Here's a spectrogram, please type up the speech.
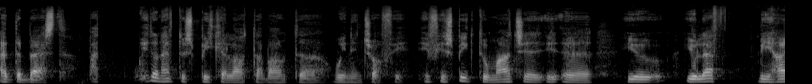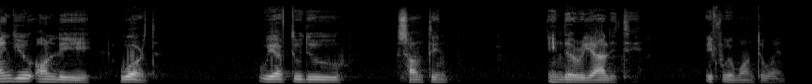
at the best. But we don't have to speak a lot about uh, winning trophy. If you speak too much, uh, uh, you you left behind you only word. We have to do something in the reality if we want to win.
